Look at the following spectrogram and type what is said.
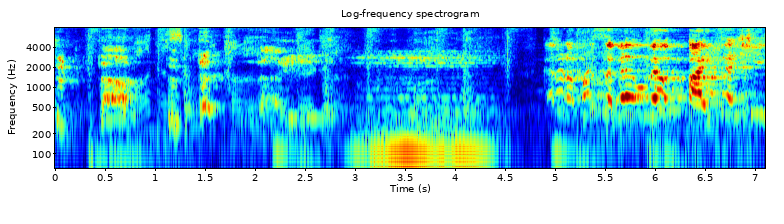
तुटता तुटत नाही. सगळे उभे आहोत पायथ्याशी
